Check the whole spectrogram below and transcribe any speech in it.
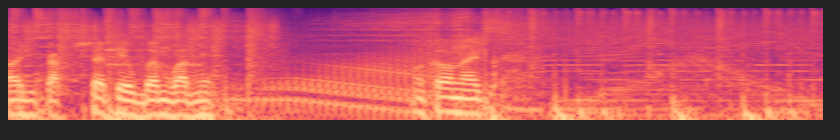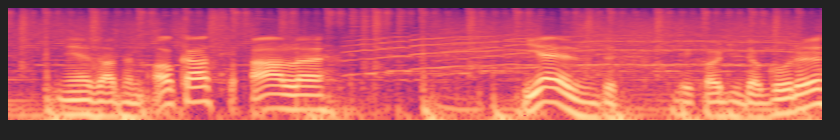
chodzi, tak trzepie łbem ładnie. Okonek. Nie żaden okaz, ale jest. Wychodzi do góry.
